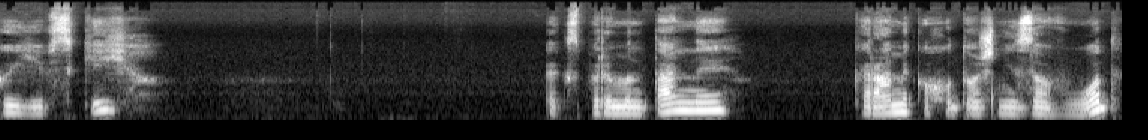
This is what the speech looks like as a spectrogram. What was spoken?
Київський експериментальний кераміка-художній завод.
